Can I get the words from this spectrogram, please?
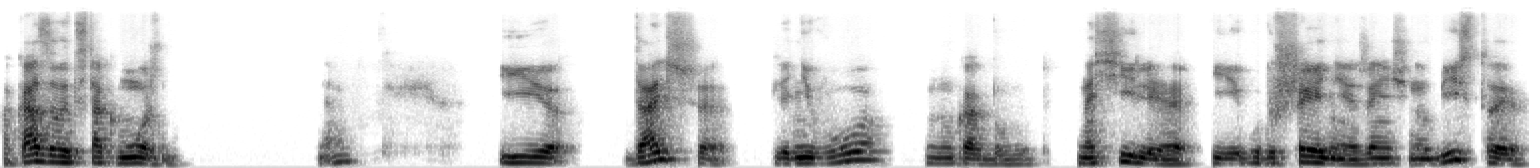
Оказывается, так можно. Да? И дальше для него ну, как бы вот, насилие и удушение женщин убийства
